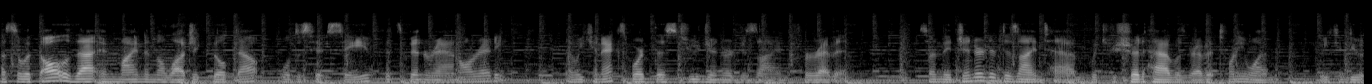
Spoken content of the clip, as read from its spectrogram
Uh, so with all of that in mind and the logic built out, we'll just hit save. It's been ran already and we can export this to Generative Design for Revit. So in the Generative Design tab, which you should have with Revit 21, we can do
